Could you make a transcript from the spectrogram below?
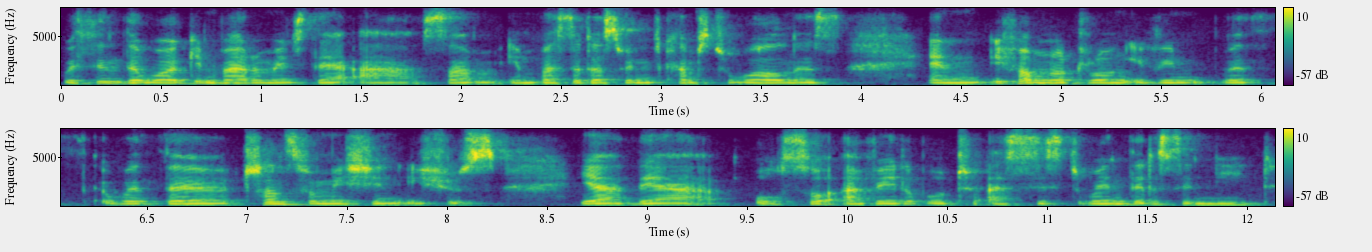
within the work environment, there are some ambassadors when it comes to wellness. And if I'm not wrong, even with with the transformation issues, yeah, they are also available to assist when there is a need.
